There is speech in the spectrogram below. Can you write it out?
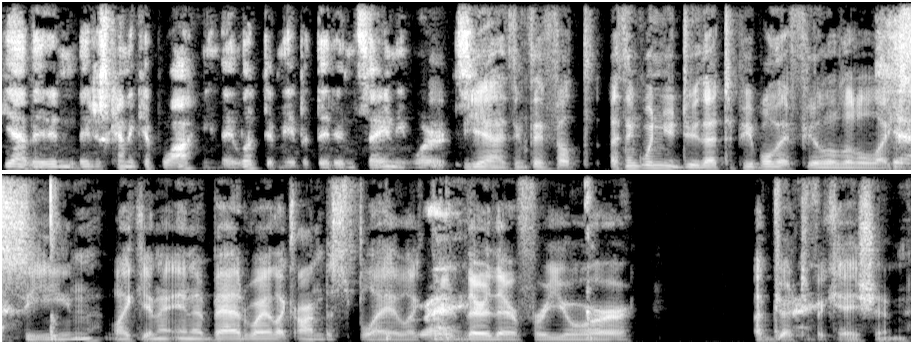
Yeah, they didn't, they just kind of kept walking. They looked at me, but they didn't say any words. Yeah, I think they felt. I think when you do that to people, they feel a little like Yeah. seen, like in a in a bad way, like on display, like they're, they're there for your objectification.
